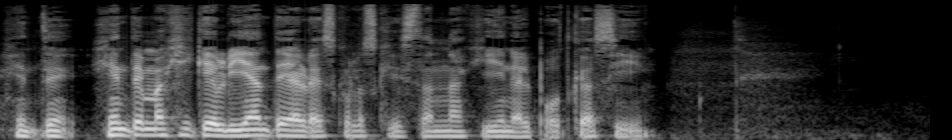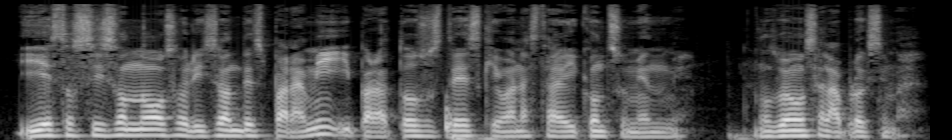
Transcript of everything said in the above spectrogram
Gente, gente mágica y brillante, agradezco a los que están aquí en el podcast y, y estos sí son nuevos horizontes para mí y para todos ustedes que van a estar ahí consumiéndome. Nos vemos en la próxima.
